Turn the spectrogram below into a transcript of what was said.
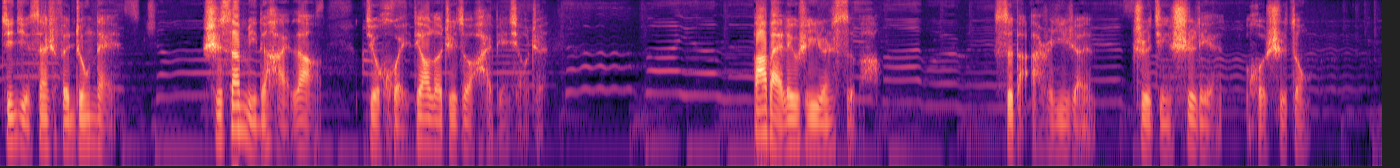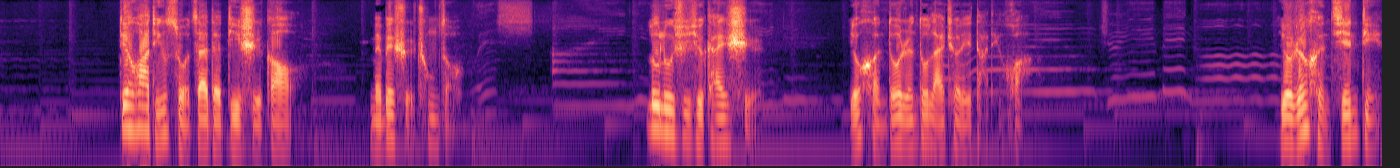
仅仅三十分钟内，十三米的海浪就毁掉了这座海边小镇，八百六十一人死亡，四百二十一人至今失联或失踪。电话亭所在的地势高，没被水冲走。陆陆续续开始，有很多人都来这里打电话。有人很坚定，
